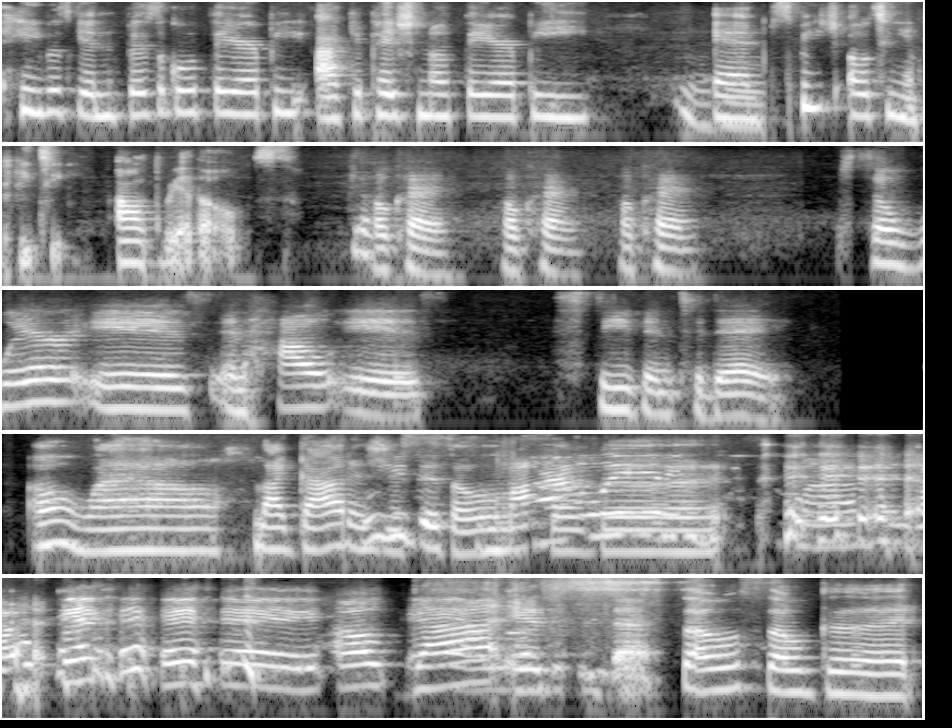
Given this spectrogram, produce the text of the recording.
He was getting physical therapy, occupational therapy, Mhm. and speech, OT, and PT, all three of those. Okay, okay, okay. So where is and how is Stephen today? Oh wow! Like God is you just, just so, so smiling. good. Smiling. Okay, okay. God is to see that. so so good.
